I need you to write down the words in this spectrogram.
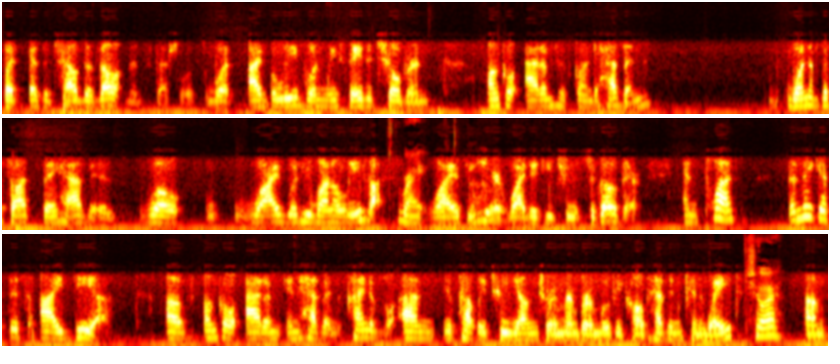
But as a child development specialist, what I believe when we say to children, Uncle Adam has gone to heaven, one of the thoughts they have is, well, why would he want to leave us? Right. Why is he uh-huh. here? Why did he choose to go there? And plus, then they get this idea of Uncle Adam in heaven. Kind of, um, you're probably too young to remember a movie called Heaven Can Wait. Sure. Um,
